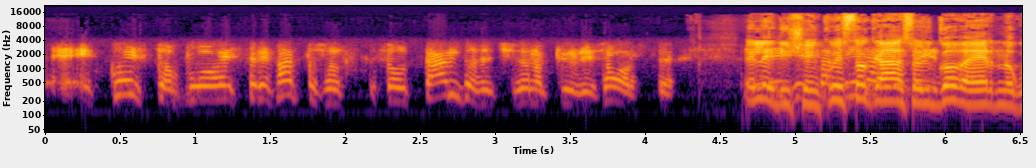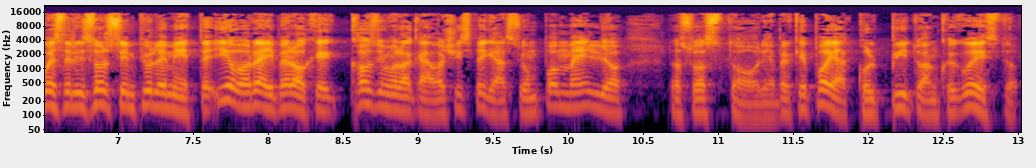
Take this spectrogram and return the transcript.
e questo può essere fatto sol- soltanto se ci sono più risorse. E lei dice in questo caso il governo queste risorse in più le mette. Io vorrei però che Cosimo Lacava ci spiegasse un po' meglio la sua storia, perché poi ha colpito anche questo.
